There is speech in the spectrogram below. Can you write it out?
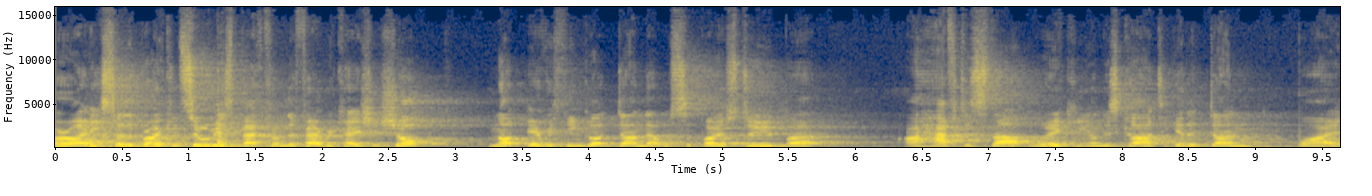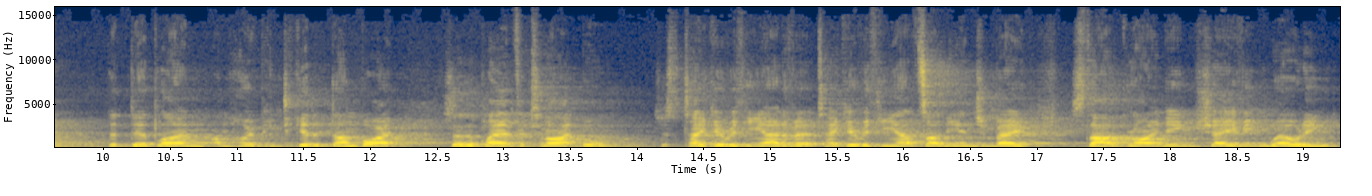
Alrighty, so the broken Silvia's back from the fabrication shop. Not everything got done that was supposed to, but I have to start working on this car to get it done by the deadline I'm hoping to get it done by. So the plan for tonight, boom, just take everything out of it, take everything outside the engine bay, start grinding, shaving, welding,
